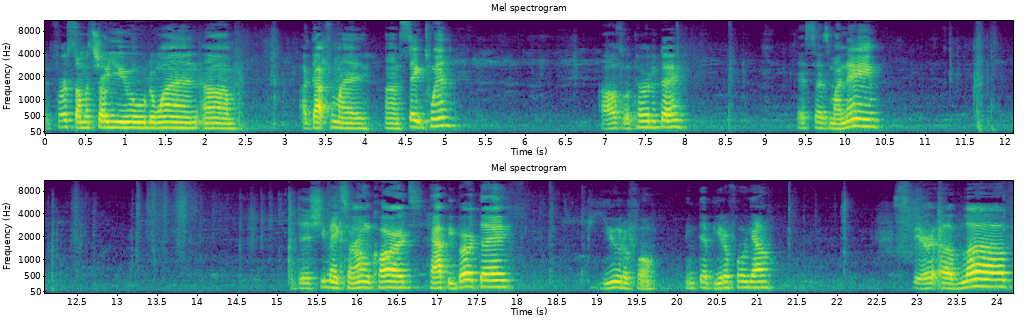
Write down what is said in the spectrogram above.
And first I'm going to show you the one um, I got for my um, state twin. I was with her today. It says my name. She makes her own cards. Happy birthday. Beautiful. Ain't that beautiful, y'all? Spirit of love.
